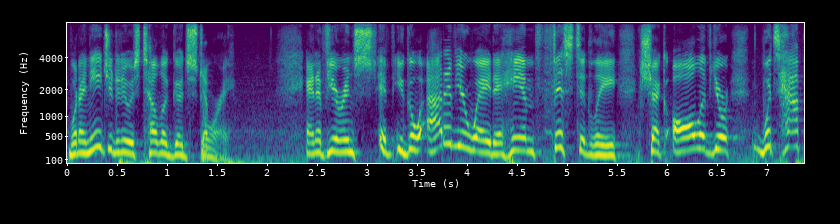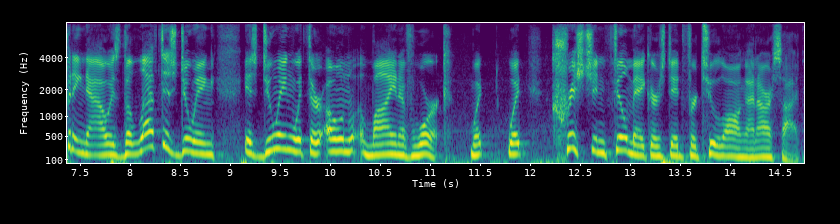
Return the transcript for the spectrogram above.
What I need you to do is tell a good story. Yep. And if you're in, if you go out of your way to ham-fistedly check all of your, what's happening now is the left is doing is doing with their own line of work what what Christian filmmakers did for too long on our side.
